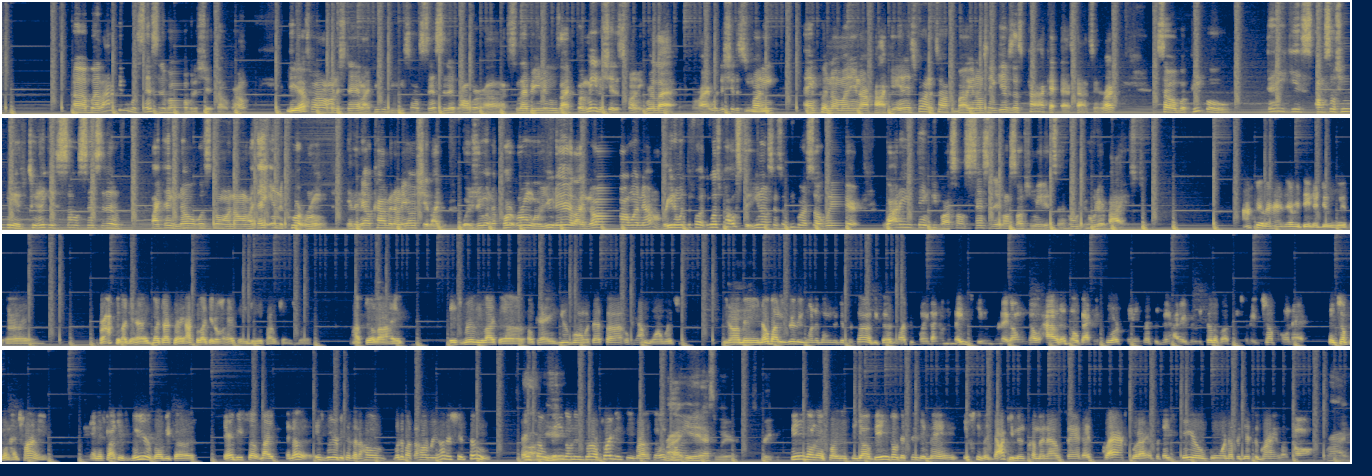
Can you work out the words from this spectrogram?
Uh, but a lot of people were sensitive over the shit though, bro. And yeah. that's why I don't understand. Like people be so sensitive over uh celebrity news. Like for me, the shit is funny. We're laughing, right? Well, this shit is Mhm. funny. Ain't putting no money in our pocket, and it's fun to talk about. You know what I'm saying? Gives us podcast content, right? So, but people, they get on social media too. They get so sensitive. Like they know what's going on. Like they in the courtroom, and then they'll comment on your shit. Like, was you in the courtroom? Were you there? Like, no, I wasn't there. I'm reading what the fuck was posted. You know what I'm saying? So people are so weird. Why do you think people are so sensitive on social media to who who they're biased? I feel it has everything to do with, um, bro. I feel like it has, like I say, I feel like it all has something to do with culture, bro. I feel like it's really like a, okay, you going with that side, okay, I'm going with you. You know what I mean? Nobody really want to go on a different side because a lot of people ain't got no debate skills, or they don't know how to go back and forth and represent how they really feel about things. So they jump on that, they jump on that train, and it's like it's weird, bro, because they'd be so like another. Uh, it's weird because of the whole. What about the whole Rihanna shit too? They Oh, so yeah. big on this girl pregnancy, bro. So it's Right? like Yeah, that's weird. It's creepy. big on that pregnancy, yo, big on defending man. It's even documents coming out saying that Glass put out, but they still going up against the grain. Like, oh, Right.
